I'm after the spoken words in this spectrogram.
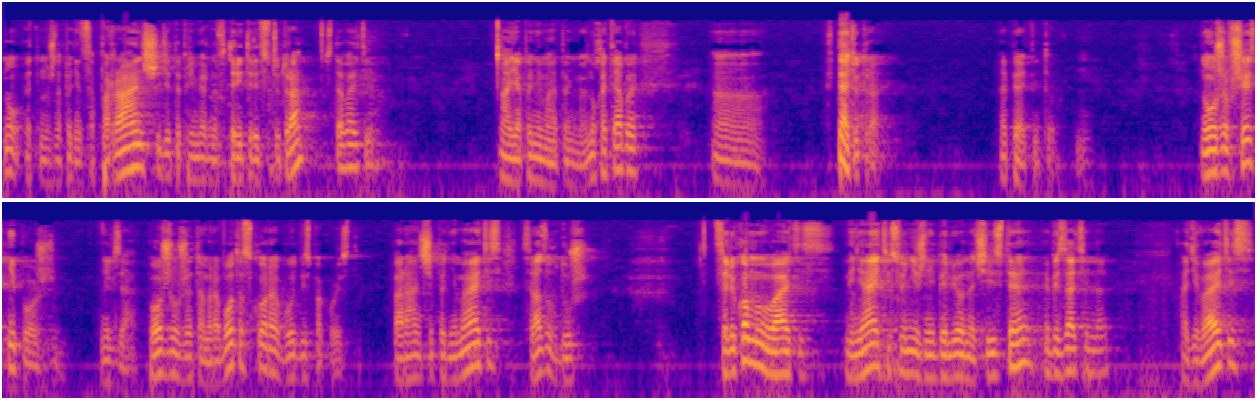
ну, это нужно подняться пораньше, где-то примерно в 3.30 утра вставайте. А, я понимаю, понимаю. Ну, хотя бы э, в 5 утра. Опять не то. Но уже в 6 не позже. Нельзя. Позже уже там работа скоро, будет беспокойство. Пораньше поднимаетесь, сразу в душ. Целиком умывайтесь, меняете все нижнее белье на чистое обязательно. Одеваетесь.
